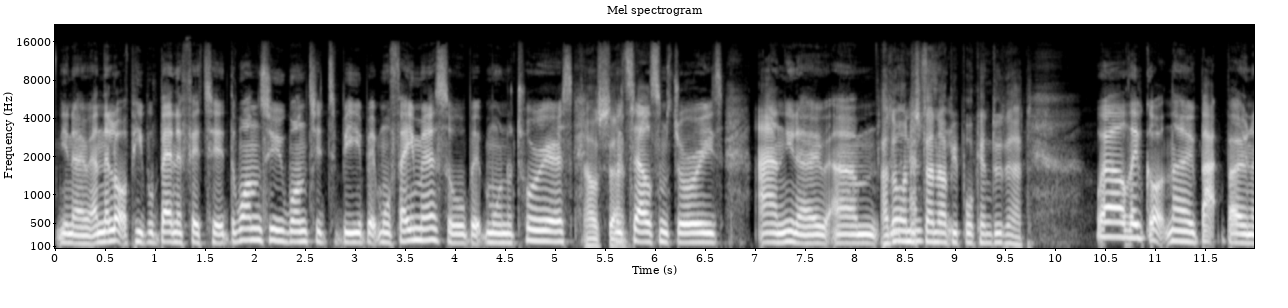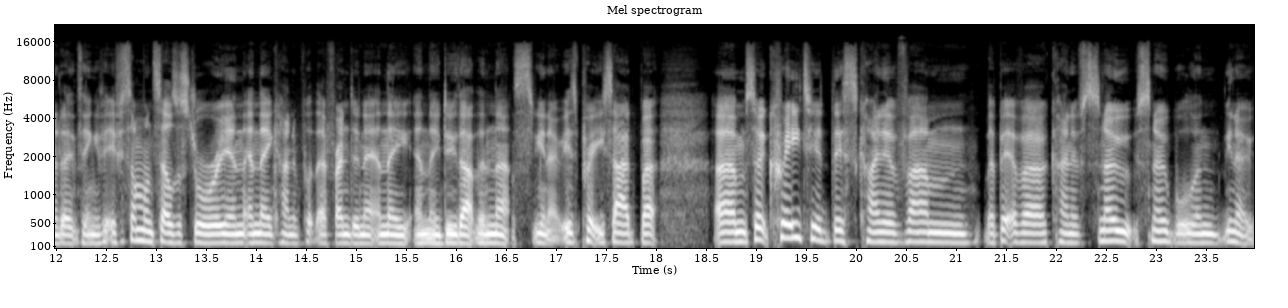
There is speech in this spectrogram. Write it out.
you know, and a lot of people benefited. The ones who wanted to be a bit more famous or a bit more notorious would sell some stories, and you know, um, I don't and- understand how people can do that. Well, they've got no backbone. I don't think. If, if someone sells a story and, and they kind of put their friend in it and they and they do that, then that's you know it's pretty sad. But um, so it created this kind of um, a bit of a kind of snow snowball, and you know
